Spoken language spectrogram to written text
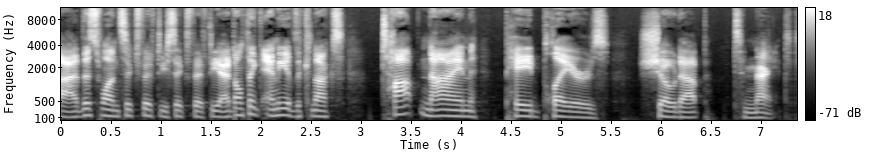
Uh, this one, 650, 650. I don't think any of the Canucks' top nine paid players showed up tonight.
